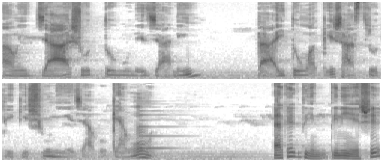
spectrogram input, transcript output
আমি যা সত্য বলে জানি, তাই তোমাকে শাস্ত্র থেকে শুনিয়ে যাব, কেমন? এক একদিন তিনি এসে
